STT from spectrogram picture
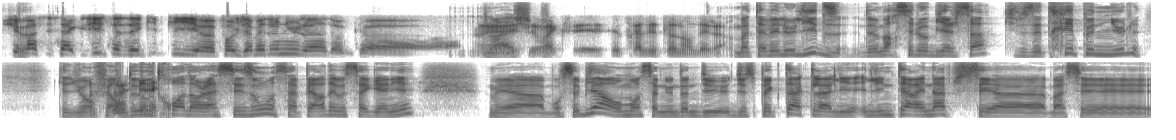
Je sais pas si ça existe des équipes qui euh, font jamais de nul. Hein, donc, euh, ouais, c'est vrai que c'est très étonnant déjà. Bah, avais le Leeds de Marcelo Bielsa qui faisait très peu de nuls qui a dû en faire deux ou trois dans la saison, ça perdait ou ça gagnait. Mais euh, bon, c'est bien, au moins ça nous donne du, spectacle. L'Inter et Naples, c'est, euh, bah, c'est,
